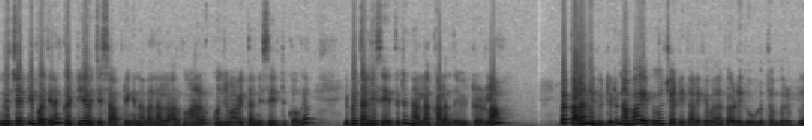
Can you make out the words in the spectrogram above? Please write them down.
இந்த சட்னி பார்த்தீங்கன்னா கட்டியாக வச்சு சாப்பிட்டிங்கன்னா தான் நல்லாயிருக்கும். அதனால் கொஞ்சமாகவே தண்ணி சேர்த்துக்கோங்க. இப்போ தண்ணி சேர்த்துட்டு நல்லா கலந்து விட்டுடலாம். இப்போ கலந்து விட்டுட்டு நம்ம எப்பவும் சட்னி தாளிக்கும் போது கடுகு உளுத்தம்பருப்பு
